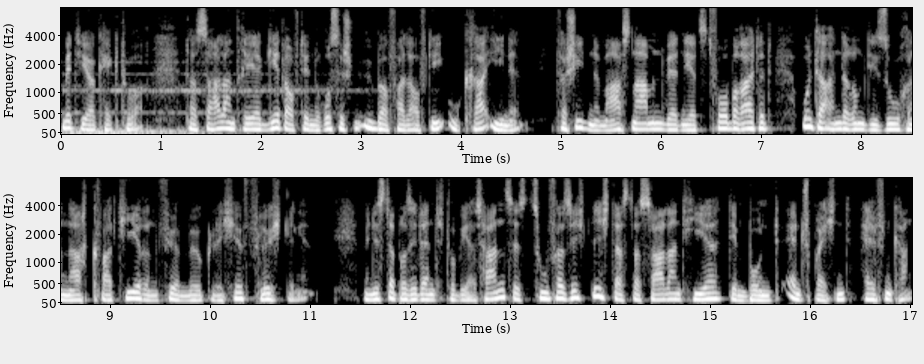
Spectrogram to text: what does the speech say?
mit Jörg Hector. Das Saarland reagiert auf den russischen Überfall auf die Ukraine. Verschiedene Maßnahmen werden jetzt vorbereitet, unter anderem die Suche nach Quartieren für mögliche Flüchtlinge. Ministerpräsident Tobias Hans ist zuversichtlich, dass das Saarland hier dem Bund entsprechend helfen kann.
